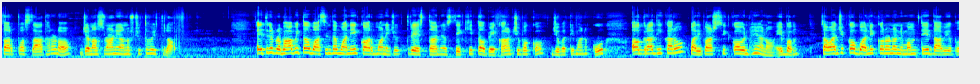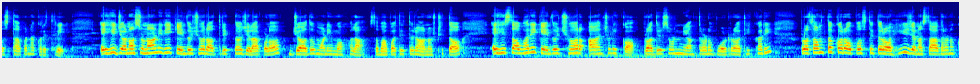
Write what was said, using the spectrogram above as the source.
ସର୍ବସାଧାରଣ ଜନଶୁଣାଣି ଅନୁଷ୍ଠିତ ହୋଇଥିଲା। ଏଥିରେ ପ୍ରଭାବିତ ବାସିନ୍ଦାମାନେ କର୍ମ ନିଯୁକ୍ତିରେ ସ୍ଥାନୀୟ ଶିକ୍ଷିତ ବେକାର ଯୁବକ ଯୁବତୀମାନଙ୍କୁ ଅଗ୍ରାଧିକାର ପାରିପାର୍ଶ୍ୱିକ ଉନ୍ନୟନ ଏବଂ ସାମାଜିକ ବନୀକରଣ ନିମନ୍ତେ ଦାବି ଉପସ୍ଥାପନା କରିଥିଲେ। ଏହି ଜନଶୁଣାଣିରେ କେନ୍ଦୁଝର ଅତିରିକ୍ତ ଜିଲ୍ଲାପାଳ ଯଦୁମଣି ମହଲା ସଭାପତିତ୍ୱରେ ଅନୁଷ୍ଠିତ ଏହି ସଭାରେ କେନ୍ଦୁଝର ଆଞ୍ଚଳିକ ପ୍ରଦୂଷଣ ନିୟନ୍ତ୍ରଣ ବୋର୍ଡର ଅଧିକାରୀ ପ୍ରଶାନ୍ତ କର ଉପସ୍ଥିତ ରହି ଜନସାଧାରଣଙ୍କ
